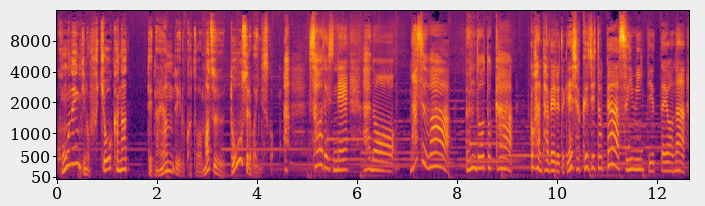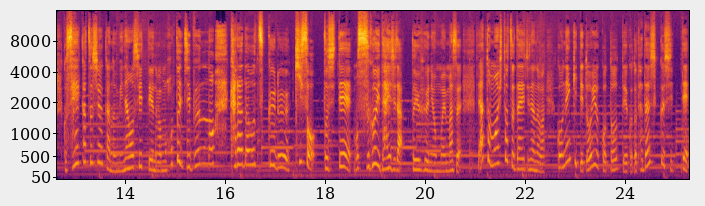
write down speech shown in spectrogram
更年期の不調かなって悩んでいる方はまずどうすればいいんですか？そうですね。あのまずは運動とかご飯食べる時ね食事とか睡眠って言ったようなこう生活習慣の見直しっていうのはもう本当に自分の体を作る基礎としてもうすごい大事だというふうに思います。であともう一つ大事なのは更年期ってどういうことっていうことを正しく知って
